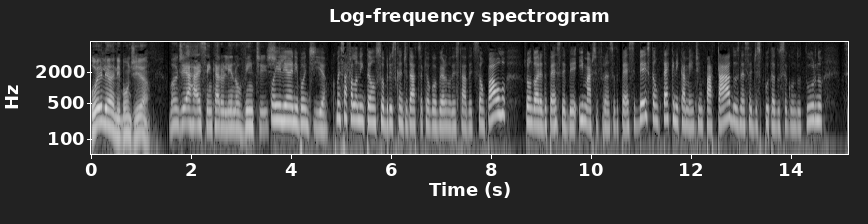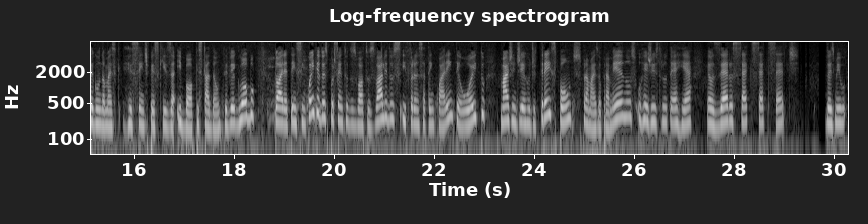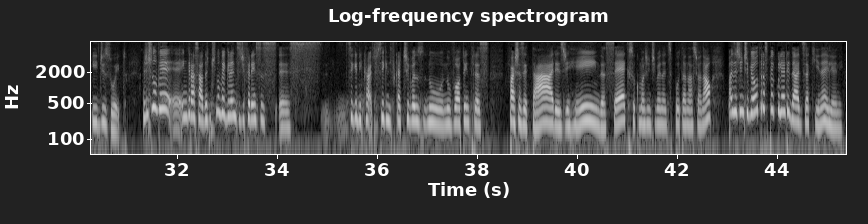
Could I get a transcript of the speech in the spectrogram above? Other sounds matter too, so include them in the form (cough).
Oi, Eliane, bom dia. Bom dia, Raíssa e Carolina, ouvintes. Oi, Eliane, bom dia. Começar falando então sobre os candidatos aqui ao governo do estado de São Paulo. João Dória do PSDB e Márcio França do PSB estão tecnicamente empatados nessa disputa do segundo turno. Segundo a mais recente pesquisa Ibope Estadão TV Globo, Dória tem 52% dos votos válidos e França tem 48%, margem de erro de 3 pontos para mais ou para menos. O registro no TRE é o 0777 2018. A gente não vê, é engraçado, a gente não vê grandes diferenças é, significativas no, no voto entre as faixas etárias, de renda, sexo, como a gente vê na disputa nacional, mas a gente vê outras peculiaridades aqui, né, Eliane?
